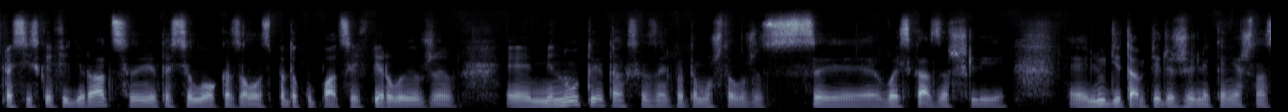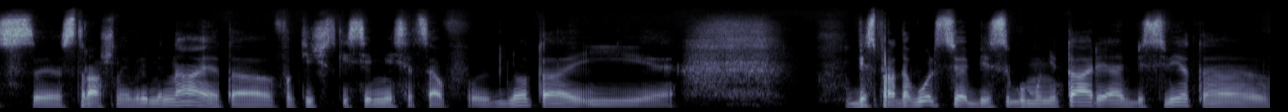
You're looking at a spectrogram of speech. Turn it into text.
Российской Федерации. Это село оказалось под оккупацией в первые уже э, минуты, так сказать, потому что уже с, э, войска зашли. Э, Люди там пережили, конечно, э, страшные времена. Это фактически 7 месяцев гнета и без продовольствия, без гуманитария, без света.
